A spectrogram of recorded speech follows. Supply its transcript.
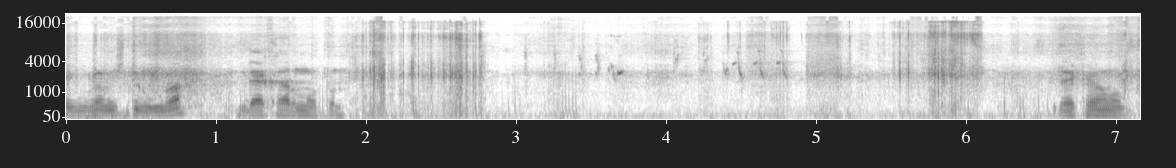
এগুলো মিষ্টি কুমড়া দেখার মতন। দেখার মতো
